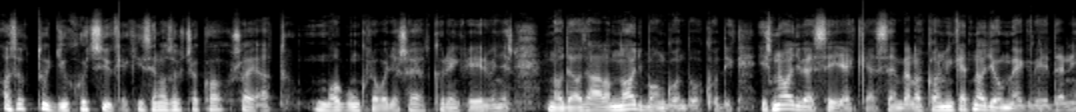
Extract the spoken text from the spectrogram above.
azok tudjuk, hogy szűkek, hiszen azok csak a saját magunkra vagy a saját körénkre érvényes. Na de az állam nagyban gondolkodik, és nagy veszélyekkel szemben akar minket nagyon megvédeni.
